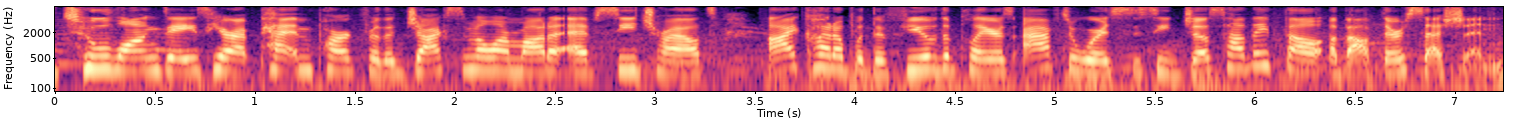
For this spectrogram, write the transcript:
two long days here at Petton Park for the Jacksonville Armada FC tryouts, I caught up with a few of the players afterwards to see just how they felt about their session.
